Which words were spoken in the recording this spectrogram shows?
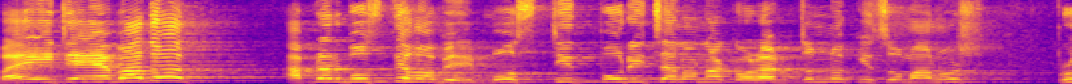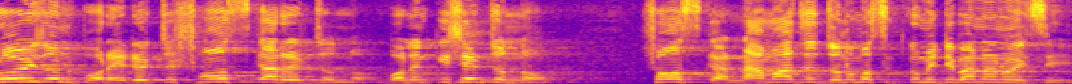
ভাই, এটা এবাদত। আপনার বুঝতে হবে, মসজিদ পরিচালনা করার জন্য কিছু মানুষ প্রয়োজন পড়ে। এটা হচ্ছে সংস্কারের জন্য। বলেন কিসের জন্য? সংস্কার, নামাজের জন্য মসজিদ কমিটি বানানো হয়েছে।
